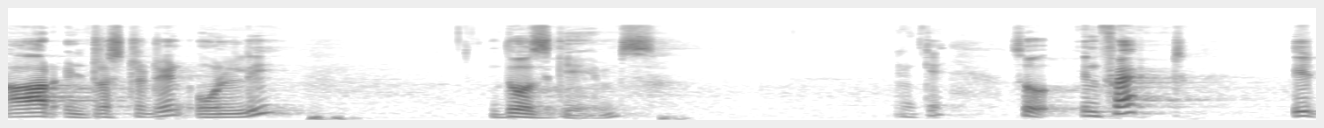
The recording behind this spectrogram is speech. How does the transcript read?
are interested in only those games. Okay. So, in fact it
